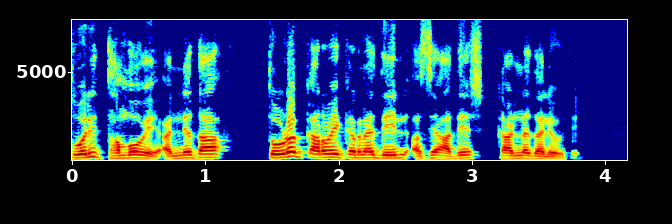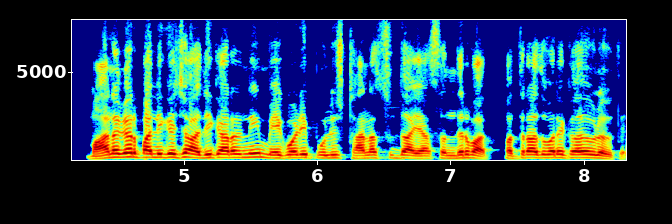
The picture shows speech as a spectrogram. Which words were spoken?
त्वरित थांबवावे अन्यथा तोडक कारवाई करण्यात येईल असे आदेश काढण्यात आले होते. महानगरपालिकेच्या अधिकाऱ्यांनी मेघवाडी पोलीस ठाण्यात सुद्धा या संदर्भात पत्राद्वारे कळवले होते.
